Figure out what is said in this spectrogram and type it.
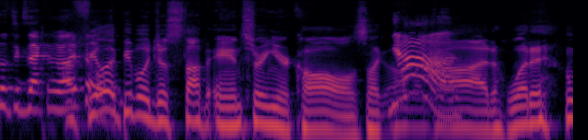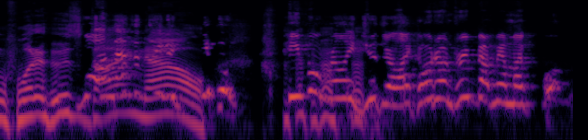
That's exactly what I, I feel like people just stop answering your calls. Like, Yeah. oh my god, what? What? Who's Well, dying the thing is now? People, people really do. They're like, "Oh, don't dream about me." I'm like, well,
